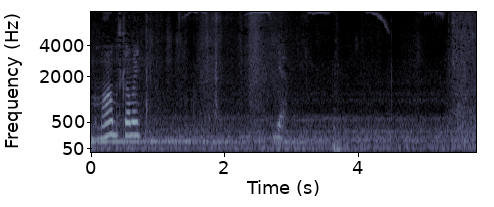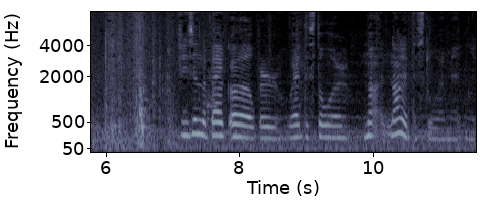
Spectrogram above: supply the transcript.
My mom's coming. Yeah. She's in the back of her. We're at the store. Not not at the store. I meant like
